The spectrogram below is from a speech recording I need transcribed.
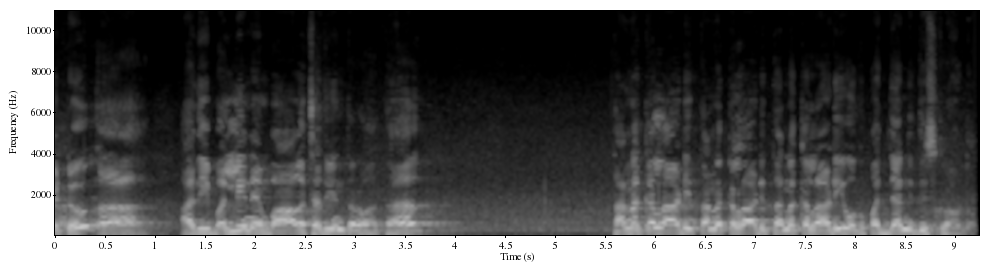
పెట్టు. అది మళ్ళీ నేను బాగా చదివిన తర్వాత తనకలాడి తనకలాడి తనకలాడి ఒక పద్యాన్ని తీసుకురావడం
